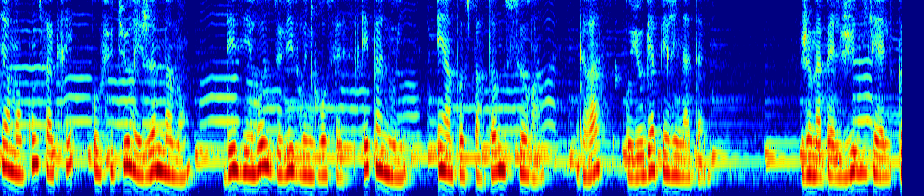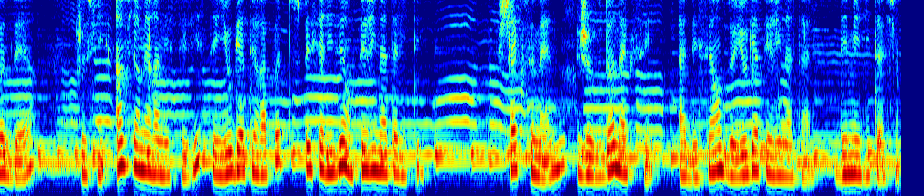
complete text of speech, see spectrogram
entièrement consacré aux futures et jeunes mamans désireuses de vivre une grossesse épanouie et un postpartum serein grâce au yoga périnatal. Je m'appelle Judy-Kael Godbert, je suis infirmière anesthésiste et yoga thérapeute spécialisée en périnatalité. Chaque semaine, je vous donne accès à des séances de yoga périnatal, des méditations,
